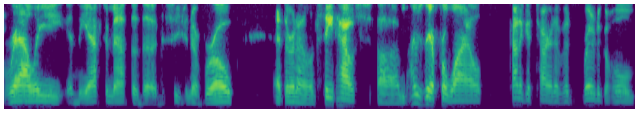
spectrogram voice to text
rally in the aftermath of the decision of Roe at the Rhode Island State House. Um, I was there for a while, kind of get tired of it, ready to go home.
